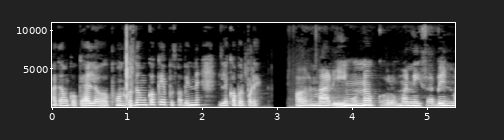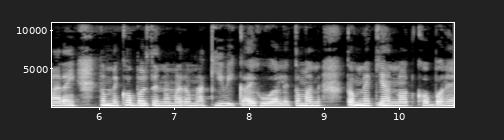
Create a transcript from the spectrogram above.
આ તો હું કહું કે, હાલ ફોન કરી દઉં, હું કે કે પુષ્પાબેનને. એટલે ખબર પડે. અર મારી એવું ન કરો. મનીષા બેન મારા તમને ખબર છે ને, અમારે હમણાં કેવી કાંઈ હુવાલે તમને તમને ક્યાં નહોત ખબર, હે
